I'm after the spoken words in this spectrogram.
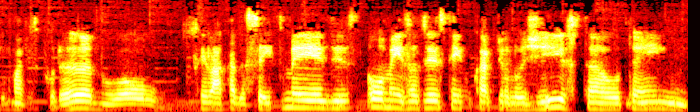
uma vez por ano ou sei lá, cada seis meses. Homens, às vezes, tem o cardiologista ou tem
